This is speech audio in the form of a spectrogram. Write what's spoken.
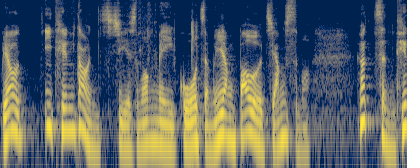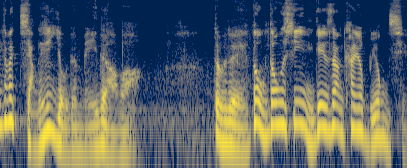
不要一天到晚写什么美国怎么样，鲍尔讲什么，他整天他妈讲一些有的没的，好不好？对不对？那种东西你电视上看又不用钱。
